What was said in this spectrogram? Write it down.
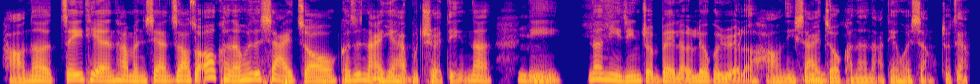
好，那这一天他们现在知道说，哦，可能会是下一周，可是哪一天还不确定。那你那你已经准备了六个月了，好，你下一周可能哪天会上，嗯、就这样。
